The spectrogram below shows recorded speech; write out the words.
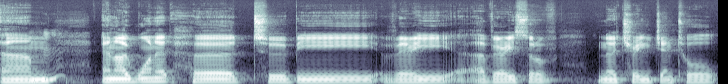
Um, And I wanted her to be very a very sort of nurturing, gentle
